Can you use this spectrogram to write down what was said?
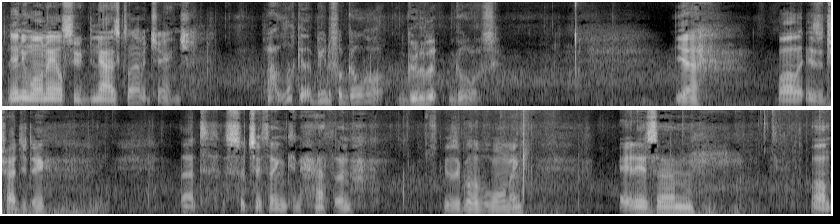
And anyone else who denies climate change. Wow, look at that beautiful gorse. Yeah, while it is a tragedy that such a thing can happen because of global warming, it is, um, well,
